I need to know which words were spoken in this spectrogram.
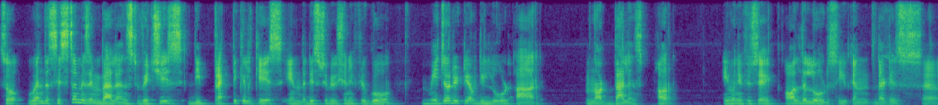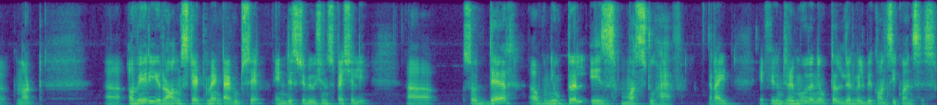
So when the system is imbalanced, which is the practical case in the distribution, if you go, majority of the load are not balanced or even if you say all the loads, you can, that is uh, not uh, a very wrong statement, I would say in distribution, especially. Uh, so there a neutral is must to have, right? If you remove the neutral, there will be consequences.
